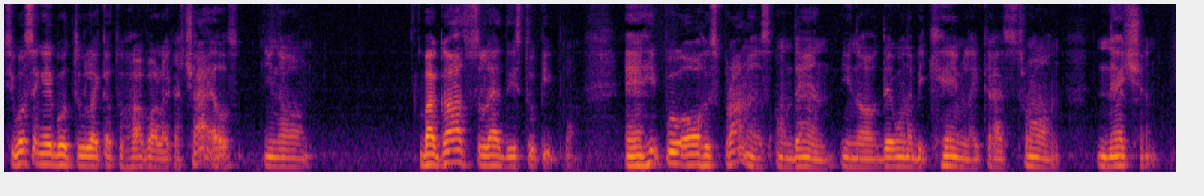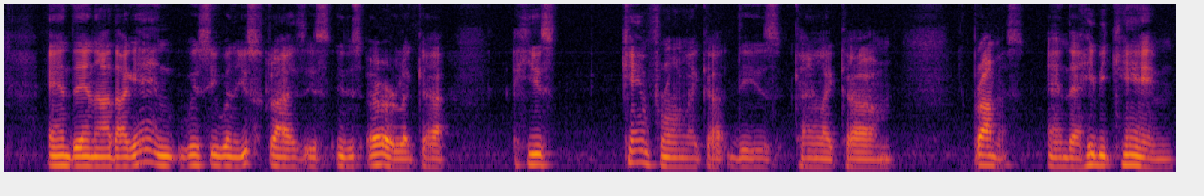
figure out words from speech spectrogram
She wasn't able to like uh, to have like a child, you know. But God selected these two people, and He put all His promise on them. You know, they wanna become like a strong nation. And then uh, again, we see when Jesus Christ is in this earth, like uh, He's came from like uh, this kind of like um, promise, and that He became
